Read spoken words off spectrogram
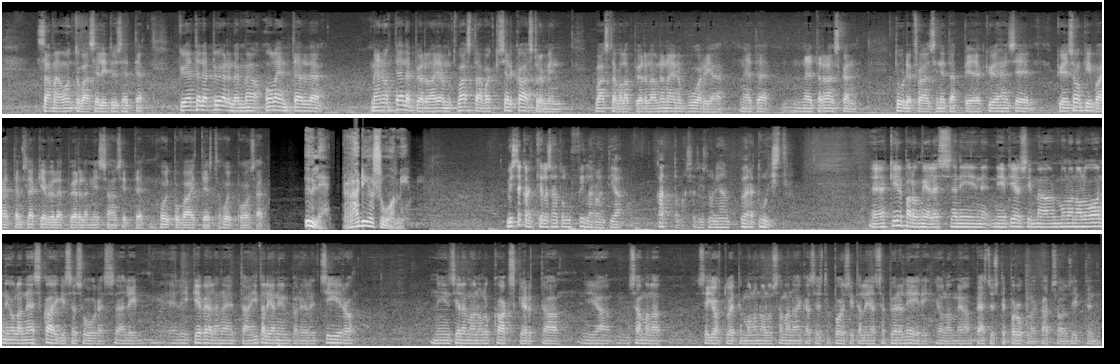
sama ontuva selitys, että Kyllä tällä pyörällä mä olen tällä, mä en ole tällä pyörällä ajanut, mutta vastaava siellä Kaaströmin vastaavalla pyörällä olen ajanut vuoria näitä, näitä Ranskan Tour de Francein etappia ja kyllähän se, kyllä se on kiva, että tämmöisellä kevyellä pyörällä, missä on sitten huippuvaihteista huippuosat. Yle, Radio Suomi. Missä kaikkialla sä oot ollut fillarointia katsomassa? Siis on ihan pyöräturisti. Kilpailumielessä, niin, niin tietysti mä on, mulla on ollut onni olla näissä kaikissa suuressa. Eli, eli keväällä näyttää Italian ympärillä Giro, niin siellä mä oon ollut kaksi kertaa. Ja samalla se johtuu, että mulla on ollut samanaikaisesti pois Italiassa pyöräleiri, jolloin me on päästy sitten porukalla katsoa sitten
